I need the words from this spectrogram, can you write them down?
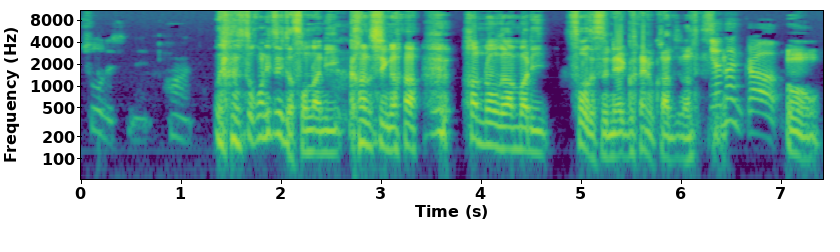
そうですね。はい。そこについてはそんなに関心が、反応があんまり、そうですね、ぐらいの感じなんですいや、ね。なんか、うん。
